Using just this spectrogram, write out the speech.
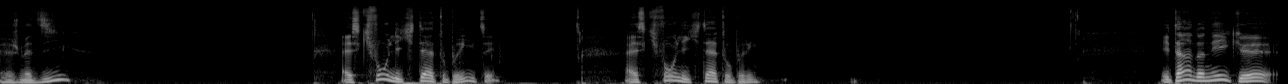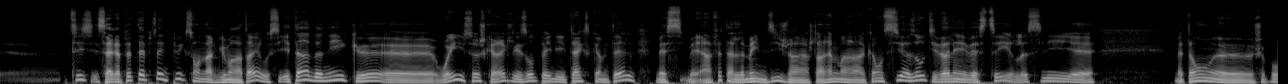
euh, je me dis, est-ce qu'il faut l'équiter à tout prix, tu sais? Est-ce qu'il faut l'équiter à tout prix? Étant donné que tu sais, ça aurait peut-être plus que son argumentaire aussi. Étant donné que, euh, oui, ça, je suis correct, les autres payent des taxes comme telles, mais si, ben, en fait, elle l'a même dit, je, je suis en train de m'en rendre compte. Si eux autres, ils veulent investir, là, si les, euh, mettons, euh, je sais pas,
